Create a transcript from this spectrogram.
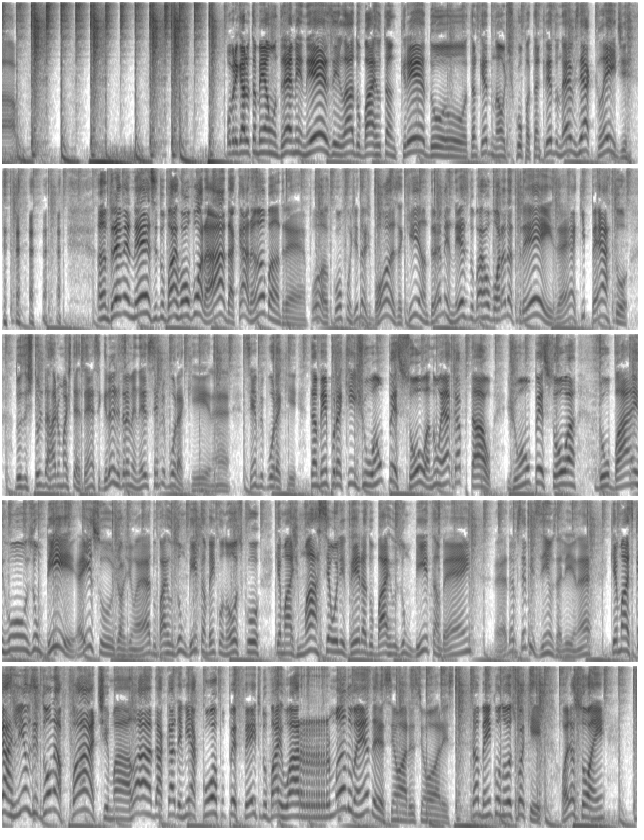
Obrigado também a André Menezes, lá do bairro Tancredo. Tancredo não, desculpa, Tancredo Neves é a Cleide. André Menezes, do bairro Alvorada. Caramba, André. Pô, confundindo as bolas aqui. André Menezes, do bairro Alvorada 3. É, aqui perto dos estúdios da Rádio Master Dance. Grande André Menezes, sempre por aqui, né? Sempre por aqui. Também por aqui, João Pessoa, não é a capital. João Pessoa, do bairro Zumbi. É isso, Jorginho? É, do bairro Zumbi também conosco. que mais? Márcia Oliveira, do bairro Zumbi também. É, deve ser vizinhos ali, né? que mais? Carlinhos e Dona Fátima, lá da Academia Corpo Perfeito, do bairro Armando Mendes, senhoras e senhores. Também conosco aqui. Olha só, hein?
